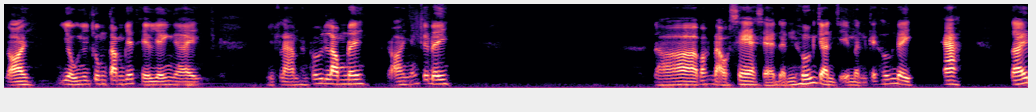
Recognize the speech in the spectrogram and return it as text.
rồi, ví dụ như trung tâm giới thiệu dạy nghề, việc làm thành phố Vĩnh Long đi. Rồi nhấn chữ đi. Đó, bắt đầu xe sẽ định hướng cho anh chị mình cái hướng đi, ha. Tới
